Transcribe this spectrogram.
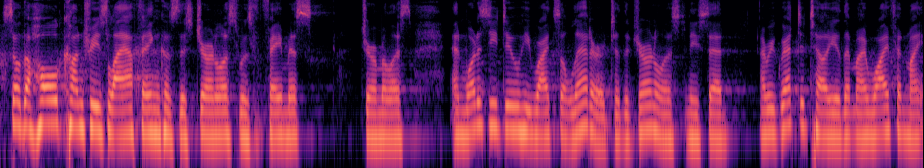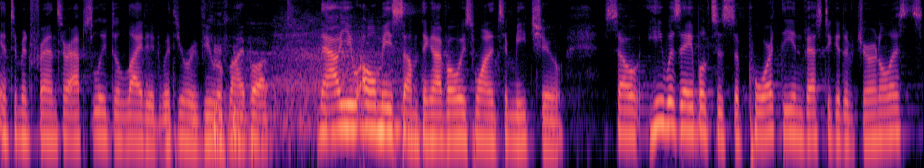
so the whole country's laughing because this journalist was famous journalist. And what does he do? He writes a letter to the journalist and he said, I regret to tell you that my wife and my intimate friends are absolutely delighted with your review of my book. Now you owe me something. I've always wanted to meet you. So he was able to support the investigative journalists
